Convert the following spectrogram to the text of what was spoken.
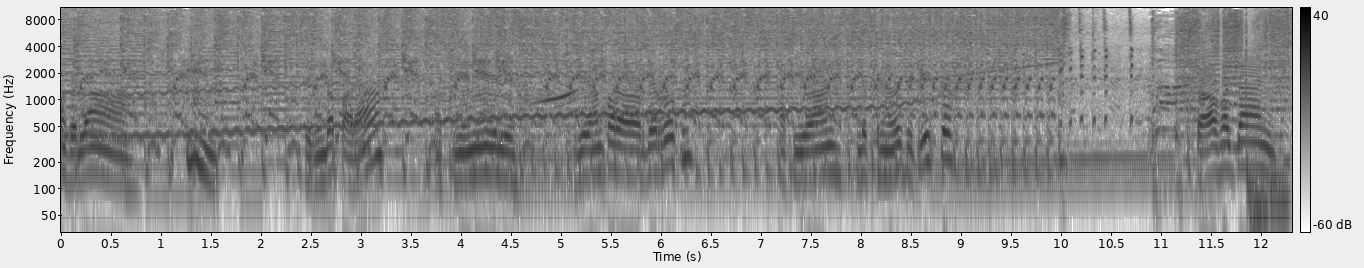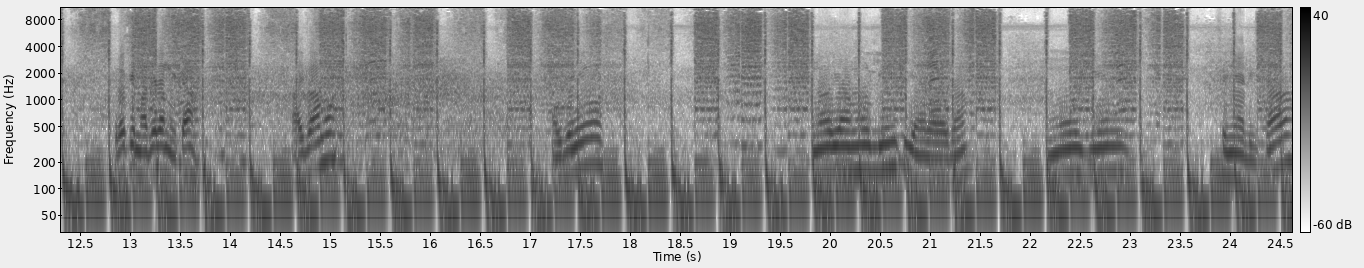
Vamos a hacer la segunda parada aquí en el gran parador de Rosa. Aquí van los primeros ciclistas. Todavía faltan creo que más de la mitad. Ahí vamos. Ahí venimos. Una vía muy limpia la verdad. Muy bien señalizada.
